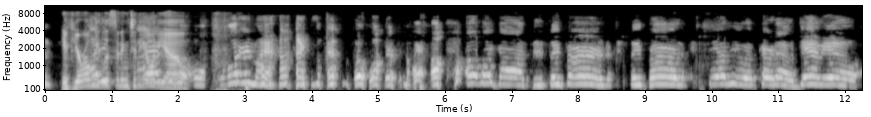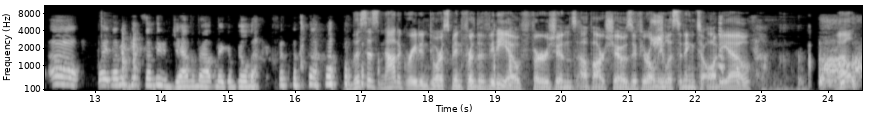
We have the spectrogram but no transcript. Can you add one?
eyes! If you're only I- listening to the I have audio, put water in my eyes. I have put water in my eyes. Oh my god, they burn. They burn. Damn you, Curto. Damn you. Oh, wait, let me get something to jab them out, make them feel better. This is not a great endorsement for the video versions of our shows if you're only listening to audio. Well,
